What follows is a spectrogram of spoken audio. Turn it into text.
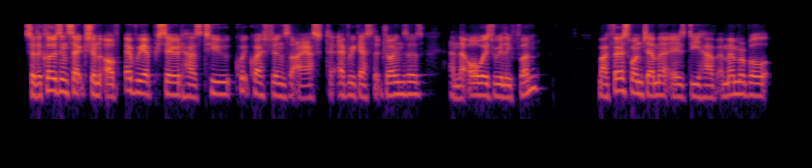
So the closing section of every episode has two quick questions that I ask to every guest that joins us, and they're always really fun. My first one, Gemma, is do you have a memorable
